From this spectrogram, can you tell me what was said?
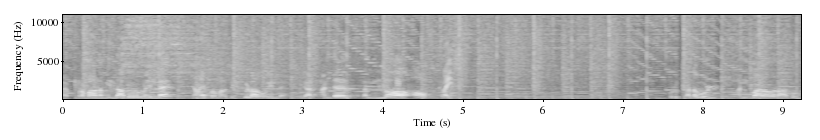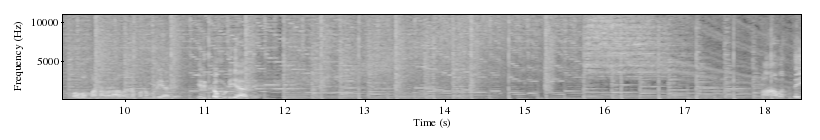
நம்ம பிரமாணம் இல்லாதவர்களும் இல்ல நியாய பிரமாணத்துக்கு கீழாகவும் இல்ல. Or under the law of Christ ஒரு கடவுள் அன்பானவராகவும் கோபமானவராகவும் என்ன பண்ண முடியாது? இருக்க முடியாது. பாவத்தை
